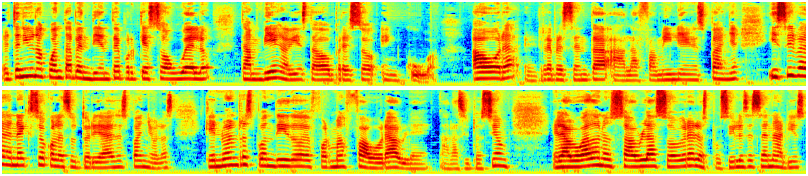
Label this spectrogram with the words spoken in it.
Él tenía una cuenta pendiente porque su abuelo también había estado preso en Cuba. Ahora representa a la familia en España y sirve de nexo con las autoridades españolas que no han respondido de forma favorable a la situación. El abogado nos habla sobre los posibles escenarios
